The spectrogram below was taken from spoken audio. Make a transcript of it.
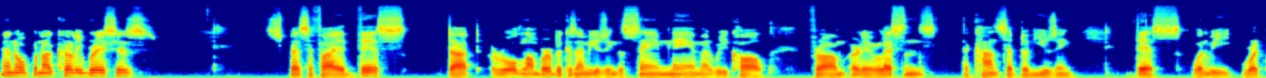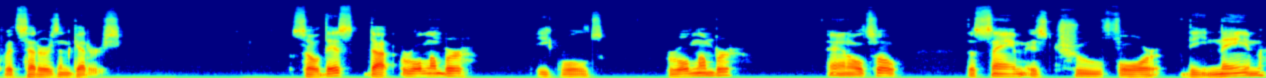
and open our curly braces. Specify this dot roll number because I'm using the same name. And recall from earlier lessons the concept of using this when we worked with setters and getters. So this dot roll number equals roll number and also the same is true for the name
